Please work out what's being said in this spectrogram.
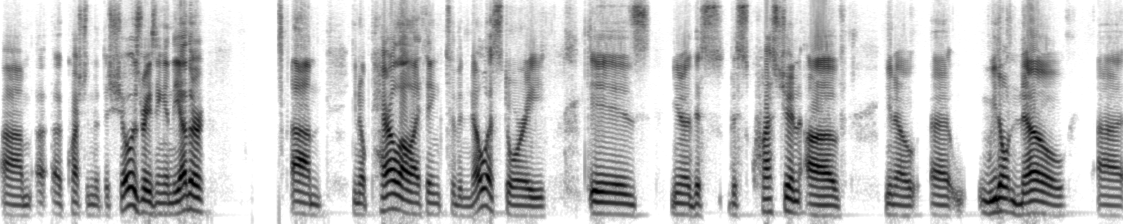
um, a, a, question that the show is raising, and the other, um, you know, parallel I think to the Noah story is you know this this question of you know uh, we don't know uh,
